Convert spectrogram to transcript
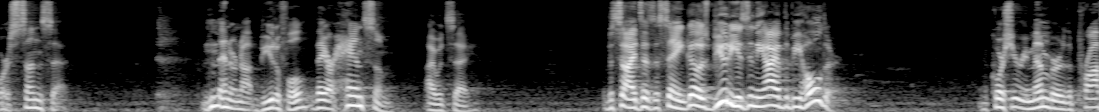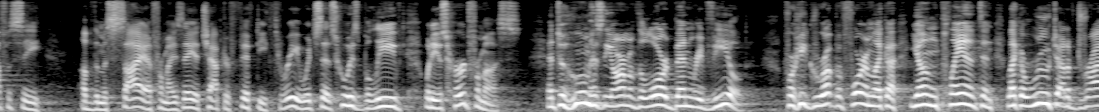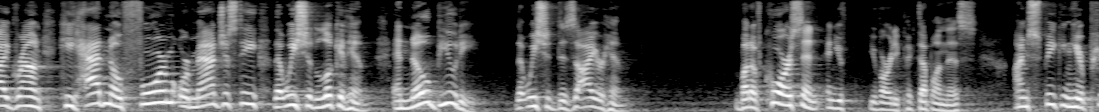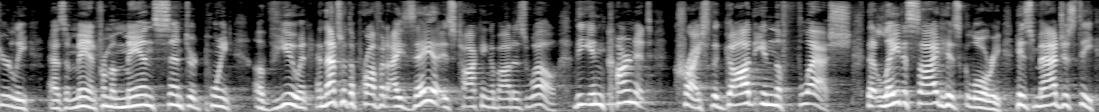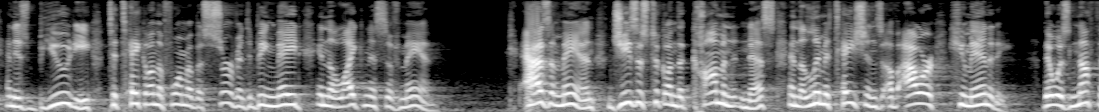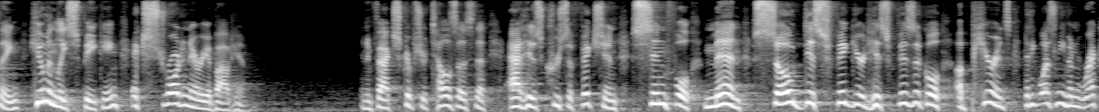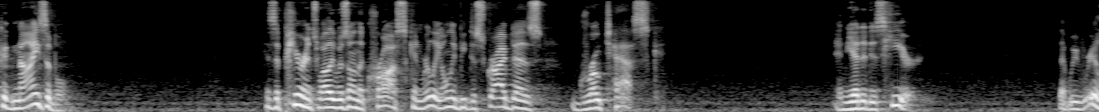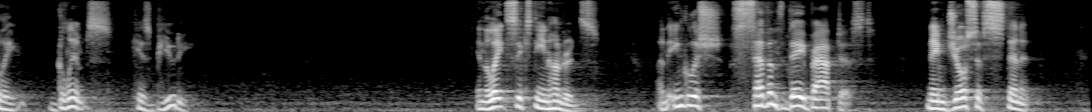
or a sunset. Men are not beautiful, they are handsome, I would say. Besides, as the saying goes, beauty is in the eye of the beholder. Of course, you remember the prophecy of the Messiah from Isaiah chapter 53, which says, Who has believed what he has heard from us? And to whom has the arm of the Lord been revealed? For he grew up before him like a young plant and like a root out of dry ground. He had no form or majesty that we should look at him, and no beauty that we should desire him. But of course, and, and you've, you've already picked up on this, I'm speaking here purely as a man, from a man centered point of view. And, and that's what the prophet Isaiah is talking about as well. The incarnate Christ, the God in the flesh, that laid aside his glory, his majesty, and his beauty to take on the form of a servant and being made in the likeness of man. As a man, Jesus took on the commonness and the limitations of our humanity. There was nothing, humanly speaking, extraordinary about him. And in fact, Scripture tells us that at his crucifixion, sinful men so disfigured his physical appearance that he wasn't even recognizable. His appearance while he was on the cross can really only be described as grotesque. And yet, it is here that we really glimpse his beauty. In the late 1600s, an English Seventh day Baptist named Joseph Stennett.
